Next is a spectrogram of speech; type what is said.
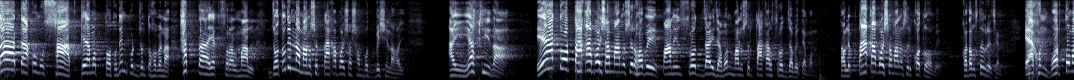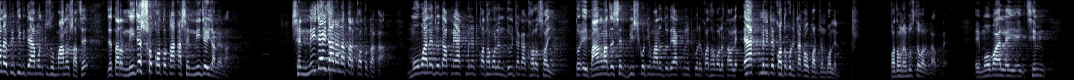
লা তাকুমু সাত কেয়ামত ততদিন পর্যন্ত হবে না, হাত্তা একসরাল মাল। যতদিন না মানুষের টাকা পয়সা সম্পদ বেশি না হয়। আইয়াফিদা এত টাকা পয়সা মানুষের হবে, পানির স্রোত যায় যেমন, মানুষের টাকার স্রোত যাবে তেমন। তাহলে টাকা পয়সা মানুষের কত হবে? কথা বুঝতে পেরেছেন? এখন বর্তমানে পৃথিবীতে এমন কিছু মানুষ আছে যে তার নিজস্ব কত টাকা সে নিজেই জানে না। সে নিজেই জানে না তার কত টাকা। মোবাইলে যদি আপনি এক মিনিট কথা বলেন, দুই টাকা খরচ হয়। তো এই বাংলাদেশের বিশ কোটি মানুষ যদি এক মিনিট করে কথা বলে, তাহলে এক মিনিটে কত কোটি টাকা উপার্জন বলেন? কথা মনে বুঝতে পারেন আপনি? এই মোবাইল, এই এই সিম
